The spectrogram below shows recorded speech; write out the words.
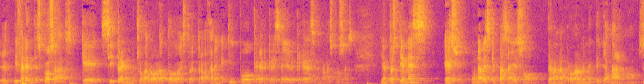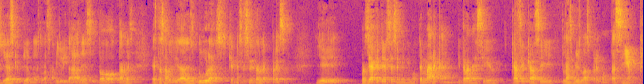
eh, diferentes cosas que sí traen mucho valor a todo esto de trabajar en equipo, querer crecer, querer hacer nuevas cosas. Y entonces tienes eso. Una vez que pasa eso, te van a probablemente llamar, ¿no? Si es que tienes las habilidades y todo, tal vez estas habilidades duras que necesita la empresa. Y pues ya que tienes ese mínimo, te marcan y te van a decir casi, casi las mismas preguntas siempre.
